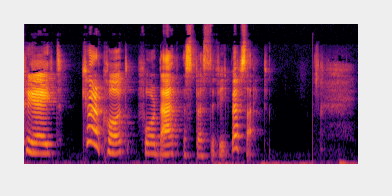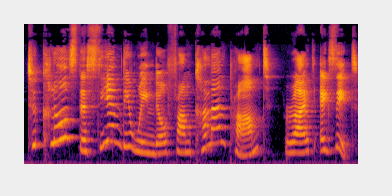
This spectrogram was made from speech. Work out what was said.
create QR code for that specific website. To close the CMD window from command prompt, write exit.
